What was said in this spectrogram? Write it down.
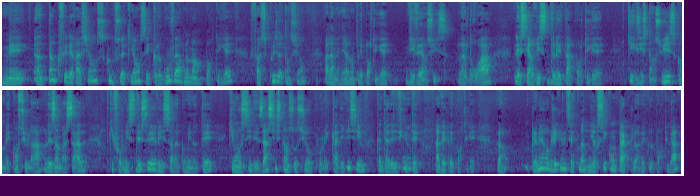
Mais en tant que fédération, ce que nous souhaitions, c'est que le gouvernement portugais fasse plus attention à la manière dont les Portugais vivaient en Suisse, leurs droits, les services de l'État portugais qui existent en Suisse, comme les consulats, les ambassades, qui fournissent des services à la communauté, qui ont aussi des assistants sociaux pour les cas difficiles, quand il y a des difficultés mm. avec les Portugais. Alors, le premier objectif, c'est de maintenir ces contacts avec le Portugal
